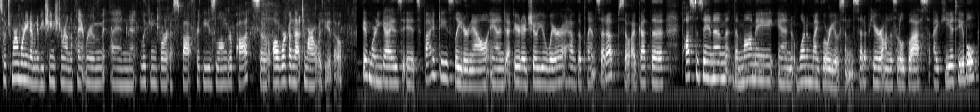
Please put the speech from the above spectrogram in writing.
So tomorrow morning I'm going to be changing around the plant room and looking for a spot for these longer pots. So I'll work on that tomorrow with you though. Good morning guys, it's five days later now and I figured I'd show you where I have the plants set up. So I've got the Pastazanum, the Mame, and one of my Gloriosums set up here on this little glass Ikea table.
